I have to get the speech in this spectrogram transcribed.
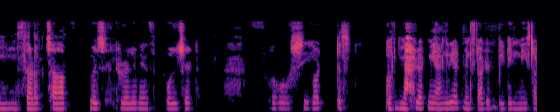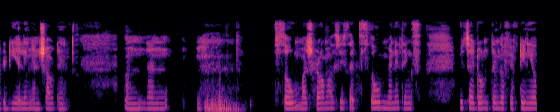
um, sadak chap, which literally means bullshit. So she got just got mad at me, angry at me, started beating me, started yelling and shouting. And then so much drama. She said so many things which I don't think a 15 year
